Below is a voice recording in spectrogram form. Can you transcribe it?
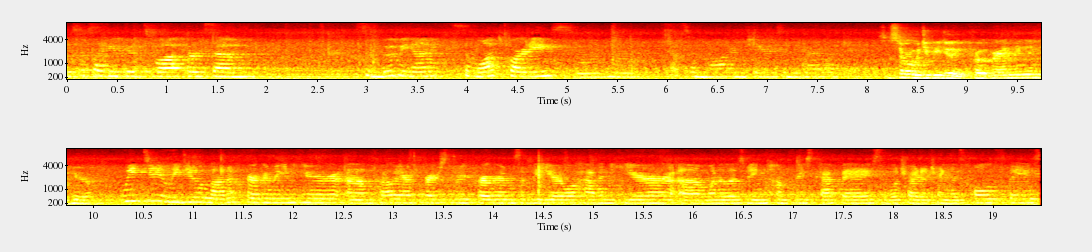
This looks like a good spot for some some movie nights, some watch parties. Mm-hmm. Got some modern chairs in here. I like it. So, Summer, would you be doing programming in here? We do. We do a lot of programming here. Um, probably our first three programs of the year we'll have in here. Um, one of those being Humphreys Cafe. So we'll try to turn this whole space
